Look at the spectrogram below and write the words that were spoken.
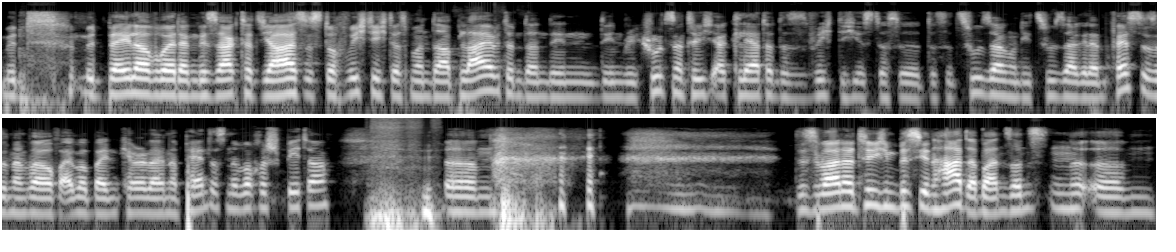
mit, mit Baylor, wo er dann gesagt hat, ja, es ist doch wichtig, dass man da bleibt und dann den, den Recruits natürlich erklärt hat, dass es wichtig ist, dass sie, dass sie zusagen und die Zusage dann fest ist und dann war er auf einmal bei den Carolina Panthers eine Woche später. ähm, das war natürlich ein bisschen hart, aber ansonsten ähm,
